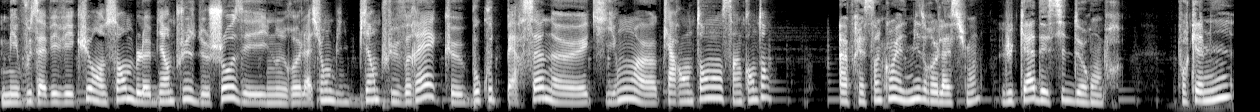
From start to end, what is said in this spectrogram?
mais vous avez vécu ensemble bien plus de choses et une relation bien plus vraie que beaucoup de personnes qui ont 40 ans, 50 ans. Après 5 ans et demi de relation, Lucas décide de rompre. Pour Camille,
